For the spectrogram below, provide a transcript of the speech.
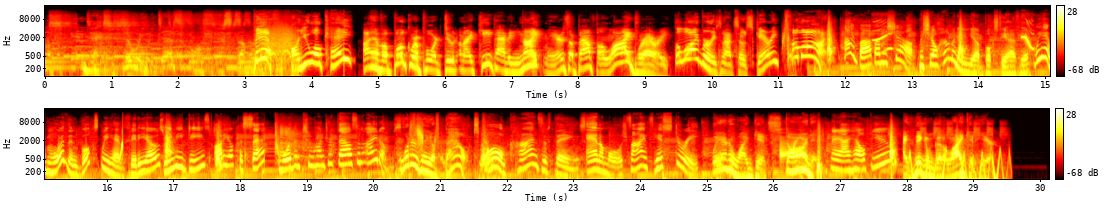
books. Biff, are you okay? I have a book report, dude, and I keep having nightmares about the library. The library's not so scary. Come on. Hi, Bob. I'm Michelle. Michelle, how many uh, books do you have here? We have more than books. We have videos, DVDs, audio cassette, more than 200,000 items. What are they about? All kinds of things animals, science, history. Where do I get started? May I help you? I think I'm gonna like it here.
